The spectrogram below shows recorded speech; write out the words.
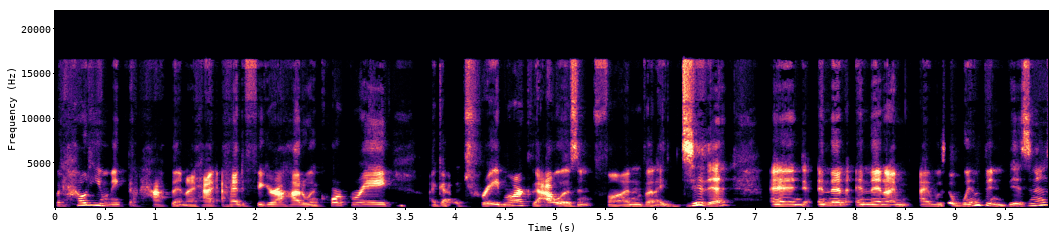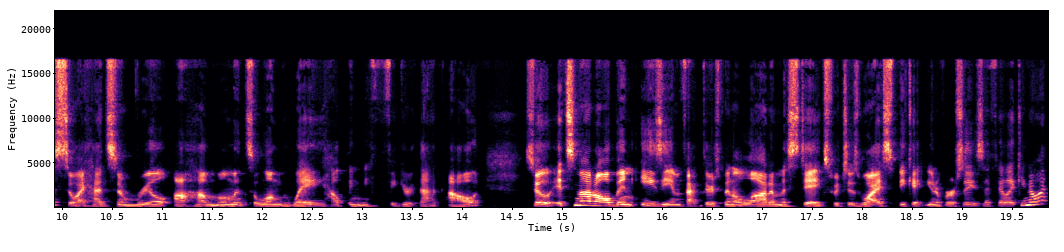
but how do you make that happen? I had, I had to figure out how to incorporate. I got a trademark. That wasn't fun, but I did it. And and then and then I'm I was a wimp in business, so I had some real aha moments along the way, helping me figure that out. So it's not all been easy. In fact, there's been a lot of mistakes, which is why I speak at universities. I feel like you know what.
